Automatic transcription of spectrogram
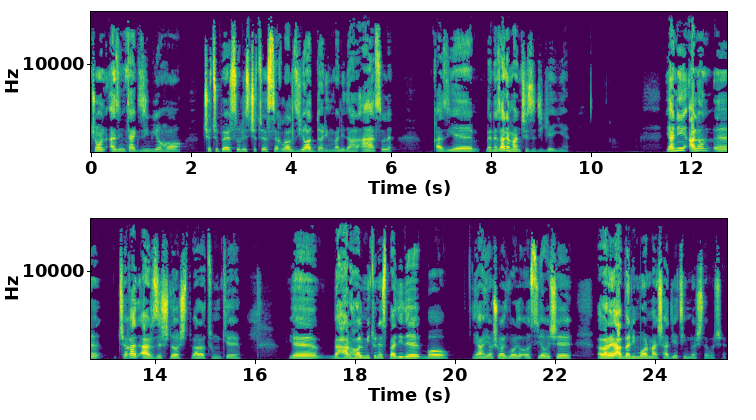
چون از این تکذیبی ها چه تو پرسولیس چه تو استقلال زیاد داریم ولی در اصل قضیه به نظر من چیز دیگه ایه یعنی الان چقدر ارزش داشت براتون که یه به هر حال می‌تونست بدیده با یحیی شاید وارد آسیا بشه و برای اولین بار مشهد یه تیم داشته باشه.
